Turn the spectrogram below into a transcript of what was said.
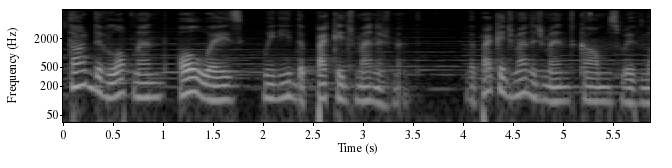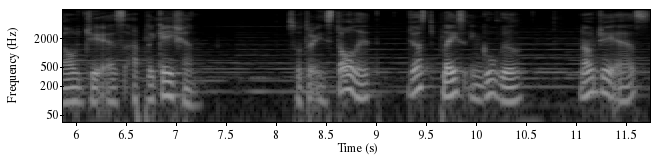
start development, always we need the package management. The package management comes with Node.js application. So to install it, just place in Google Node.js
